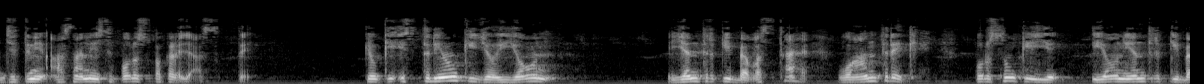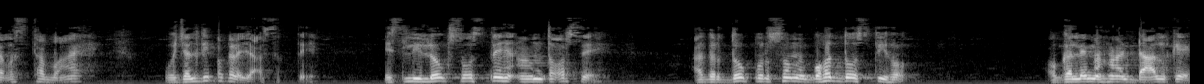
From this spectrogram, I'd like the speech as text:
जितनी आसानी से पुरुष पकड़े जा सकते, क्योंकि स्त्रियों की जो यौन यंत्र की व्यवस्था है, वो आंतरिक है, पुरुषों की यौन यंत्र की व्यवस्था वहाँ है, वो जल्दी पकड़े जा सकते हैं। इसलिए लोग सोचते हैं आमतौर से अगर दो पुरुषों में बहुत दोस्ती हो और गले में हाथ डाल के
